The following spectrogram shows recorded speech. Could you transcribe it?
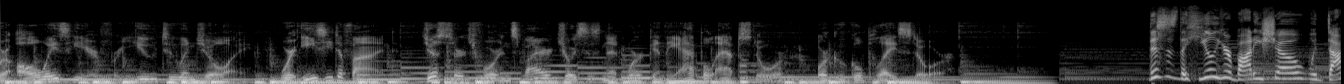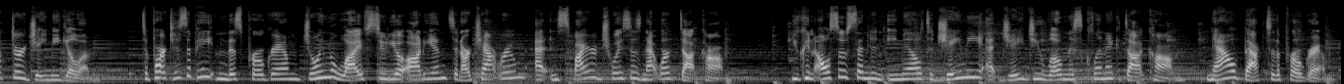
we're always here for you to enjoy. We're easy to find. Just search for Inspired Choices Network in the Apple App Store or Google Play Store. This is the Heal Your Body Show with Dr. Jamie Gilliam. To participate in this program, join the live studio audience in our chat room at inspiredchoicesnetwork.com. You can also send an email to jamie at jgwellnessclinic.com. Now back to the program.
